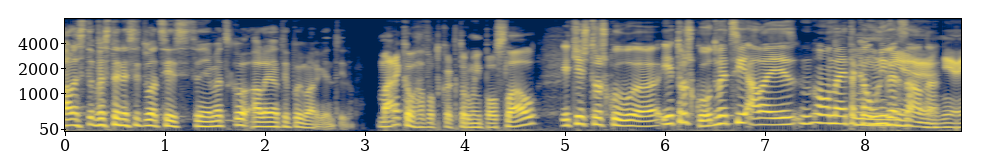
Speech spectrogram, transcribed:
ale ve stejné situaci je sice Německo, ale já typujem Argentinu. Mareková fotka, ktorú mi poslal. Je tiež trošku, eh, je trošku od veci, ale je, ona je taká univerzálna. Nie, nie,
